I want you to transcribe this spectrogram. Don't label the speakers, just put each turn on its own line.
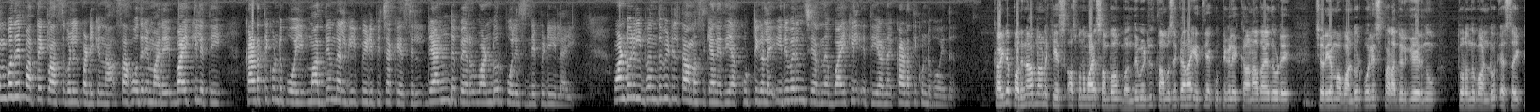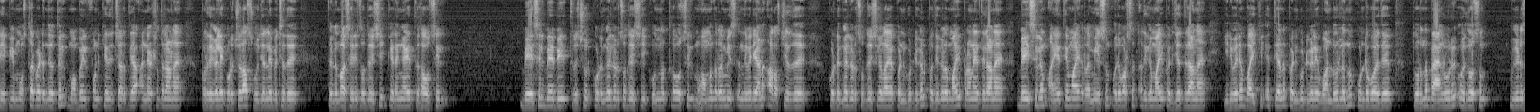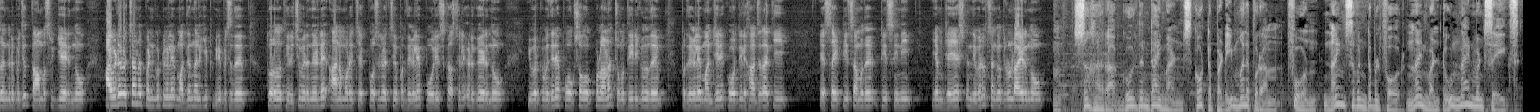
ഒമ്പത് പത്ത് ക്ലാസ്സുകളിൽ പഠിക്കുന്ന സഹോദരിമാരെ ബൈക്കിലെത്തി കടത്തിക്കൊണ്ടുപോയി മദ്യം നൽകി പീഡിപ്പിച്ച കേസിൽ രണ്ട് പേർ വണ്ടൂർ പോലീസിന്റെ പിടിയിലായി. വണ്ടൂരിൽ ബന്ധുവീട്ടിൽ താമസിക്കാനെത്തിയ കുട്ടികളെ ഇരുവരും ചേർന്ന് ബൈക്കിൽ എത്തിയാണ് കടത്തിക്കൊണ്ടുപോയത്
കഴിഞ്ഞ പതിനാറിനാണ് കേസ് ആസ്പദമായ സംഭവം. ബന്ധുവീട്ടിൽ താമസിക്കാനായി എത്തിയ കുട്ടികളെ കാണാതായതോടെ ചെറിയമ്മ വണ്ടൂർ പോലീസ് പരാതി നൽകുകയായിരുന്നു. തുടർന്ന് Wandoor S I T P മുസ്തഫയുടെ നേതൃത്വത്തിൽ മൊബൈൽ ഫോൺ കേന്ദ്രീകരിച്ച് നടത്തിയ അന്വേഷണത്തിലാണ് പ്രതികളെക്കുറിച്ചുള്ള സൂചന ലഭിച്ചത്. നെടുമ്പാശ്ശേരി സ്വദേശി കിടങ്ങായത്ത് ഹൗസിൽ ബേസിൽ ബേബി തൃശൂർ കൊടുങ്ങല്ലൂർ സ്വദേശി കുന്നത്ത് ഹൗസിൽ മുഹമ്മദ് റമീസ് എന്നിവരെയാണ് അറസ്റ്റ് ചെയ്തത്. കൊടുങ്ങല്ലൂർ സ്വദേശികളായ പെൺകുട്ടികൾ പ്രതികളുമായി പ്രണയത്തിലാണ്. ബേസിലും അനിയത്യമായി റമീസും ഒരു വർഷത്തിലധികമായി പരിചയത്തിലാണ്. ഇരുവരും ബൈക്കിൽ എത്തിയാണ് പെൺകുട്ടികളെ വണ്ടൂരിൽ നിന്നും കൊണ്ടുപോയത്. തുടർന്ന് ബാംഗ്ലൂരിൽ ഒരു ദിവസം വീട് സംഘടിപ്പിച്ച് താമസിക്കുകയായിരുന്നു അവിടെ വെച്ചാണ് പെൺകുട്ടികളെ മദ്യം നൽകി പീഡിപ്പിച്ചത്. തുടർന്ന് തിരിച്ചു വരുന്നതിന്റെ ആനമുറി ചെക്ക് പോസ്റ്റിൽ വെച്ച് പ്രതികളെ പോലീസ് കസ്റ്റഡിയിൽ എടുക്കുകയായിരുന്നു. ഇവർക്കുമെതിരെ പോക്സോ വകുപ്പുകളാണ് ചുമത്തിയിരിക്കുന്നത്. പ്രതികളെ മഞ്ചേരി കോടതിയിൽ ഹാജരാക്കി. S I T Samad T Sini M Jayesh എന്നിവരും സംഘത്തിലുണ്ടായിരുന്നു.
Sahara golden diamonds Kottappadi Malappuram. Phone nine seven double four nine one two nine one six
